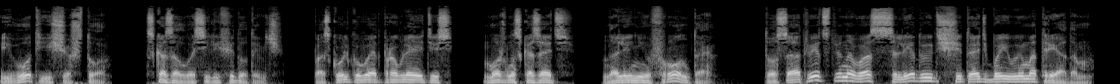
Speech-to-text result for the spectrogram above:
«И вот еще что», — сказал Василий Федотович. «Поскольку вы отправляетесь, можно сказать, на линию фронта, то, соответственно, вас следует считать боевым отрядом,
